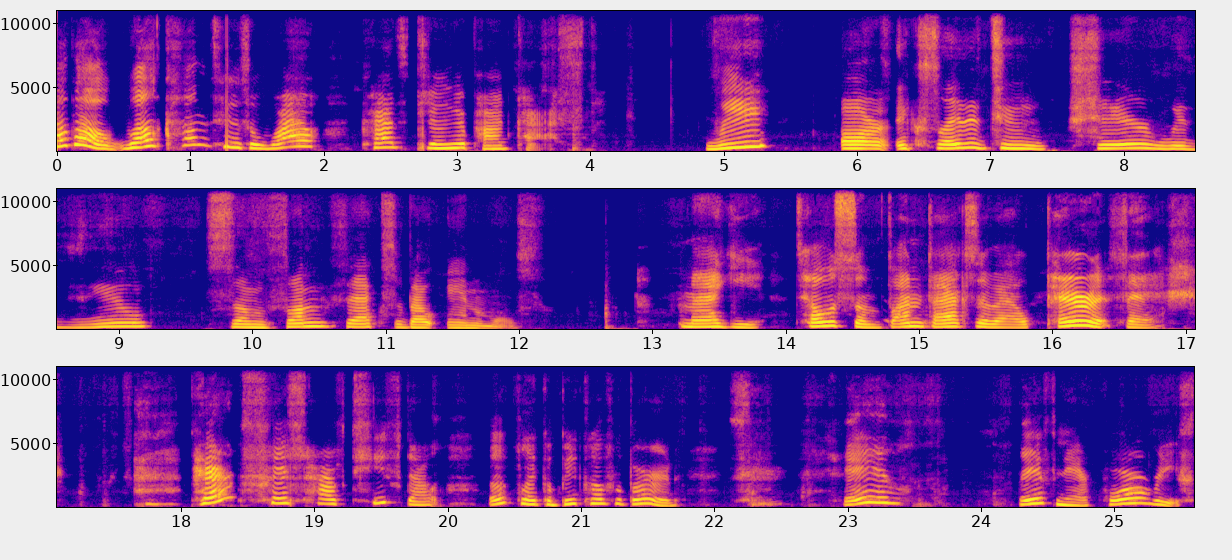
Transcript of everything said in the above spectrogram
Hello, welcome to the Wildcats Junior podcast. We are excited to share with you some fun facts about animals. Maggie, tell us some fun facts about parrotfish. Parrotfish have teeth that look like a beak of a bird. They live near coral reefs.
